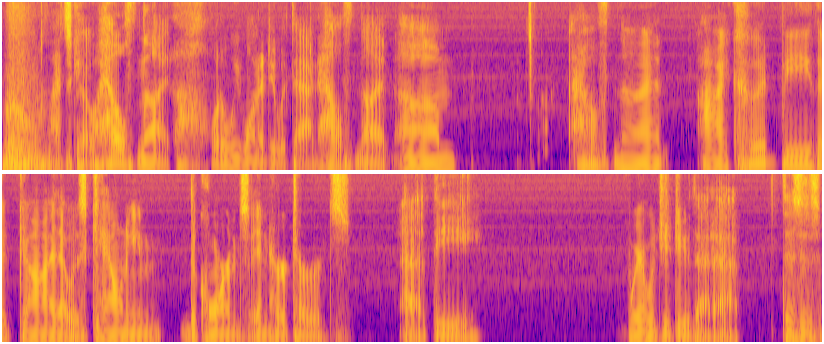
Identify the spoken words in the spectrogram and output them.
Whew, let's go. Health nut. Oh, what do we want to do with that? Health nut. Um, health nut. I could be the guy that was counting the corns in her turds at the. Where would you do that at? This is.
